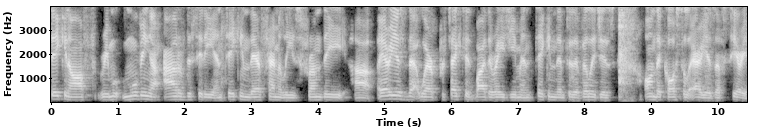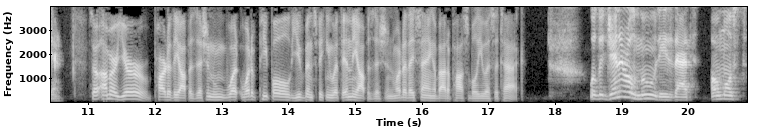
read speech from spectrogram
taking off, remo- moving out of the city and taking their families from the uh, areas that were protected by the regime and taking them to the villages on the coastal areas of Syria. So, Amr, you're part of the opposition. What what have people you've been speaking with in the opposition? What are they saying about a possible U.S. attack? Well, the general mood is that almost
